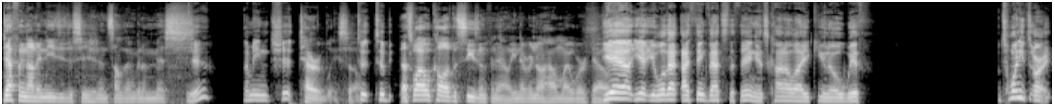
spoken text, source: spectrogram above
definitely not an easy decision and something I'm gonna miss. Yeah. I mean, shit. Terribly. So To to be, that's why we'll call it the season finale. You never know how it might work out. Yeah, yeah, yeah. Well, that I think that's the thing. It's kind of like you know with twenty. All right,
